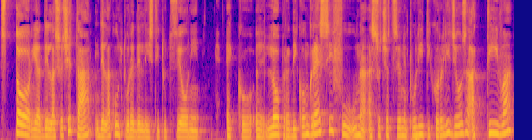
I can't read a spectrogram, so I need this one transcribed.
storia della società, della cultura e delle istituzioni. Ecco, eh, l'Opera dei Congressi fu un'associazione politico-religiosa attiva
